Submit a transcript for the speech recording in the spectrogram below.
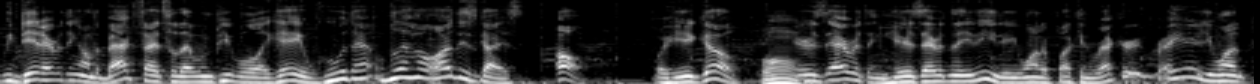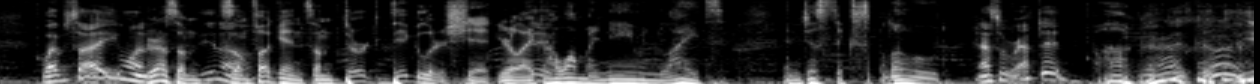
we did everything on the backside so that when people were like, hey, who the who the hell are these guys? Oh, Well, here you go. Boom. Here's everything. Here's everything you need. You want a fucking record right here? You want website? You want You're some you know. some fucking some Dirk Diggler shit. You're like, Yeah. I want my name in lights and just explode. That's what Raph did. Fuck, man. He,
